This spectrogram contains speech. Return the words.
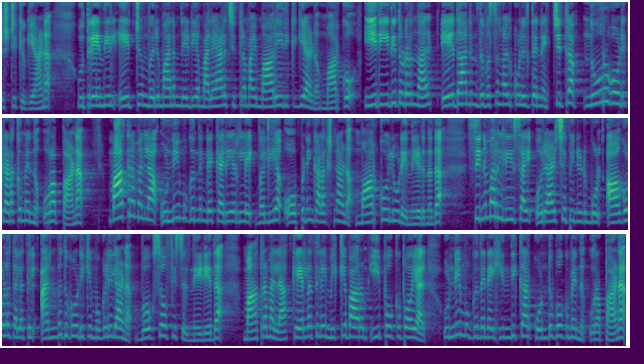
സൃഷ്ടിക്കുകയാണ്. ഉത്തരേന്ത്യയിൽ ഏറ്റവും വരുമാനം നേടിയ മലയാള ചിത്രമായി മാറിയിരിക്കുകയാണ് മാർക്കോ. ഈ രീതി തുടർന്നാൽ ഏതാനും ദിവസങ്ങൾക്കുള്ളിൽ തന്നെ ചിത്രം നൂറ് കോടി കടക്കുമെന്ന് ഉറപ്പാണ്. മാത്രമല്ല ഉണ്ണി മുകുന്ദന്റെ കരിയറിലെ വലിയ ഓപ്പണിംഗ് കളക്ഷനാണ് മാർക്കോയിലൂടെ നേടുന്നത്. സിനിമ റിലീസായി ഒരാഴ്ച പിന്നിടുമ്പോൾ ആഗോളതലത്തിൽ അൻപത് കോടിക്ക് മുകളിലാണ് ബോക്സ് ഓഫീസിൽ നേടിയത്. മാത്രമല്ല കേരളത്തിലെ മിക്കവാറും ഈ പോക്ക് പോയാൽ ഉണ്ണി മുകുന്ദനെ ഹിന്ദിക്കാർ കൊണ്ടുപോകുമെന്ന് ഉറപ്പാണ്.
